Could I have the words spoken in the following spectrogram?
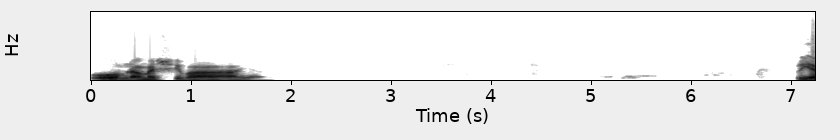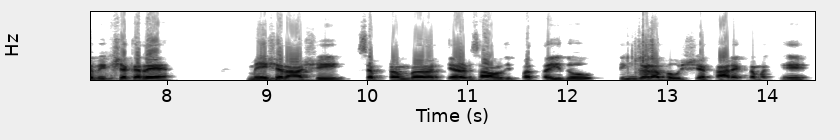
ಓಂ ನಮಃ ಶಿವಾಯ. ಪ್ರಿಯ ವೀಕ್ಷಕರೇ, ಮೇಷರಾಶಿ ಸೆಪ್ಟೆಂಬರ್ ಎರಡ್ ಸಾವಿರದ ಇಪ್ಪತ್ತೈದು ತಿಂಗಳ ಭವಿಷ್ಯ ಕಾರ್ಯಕ್ರಮಕ್ಕೆ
